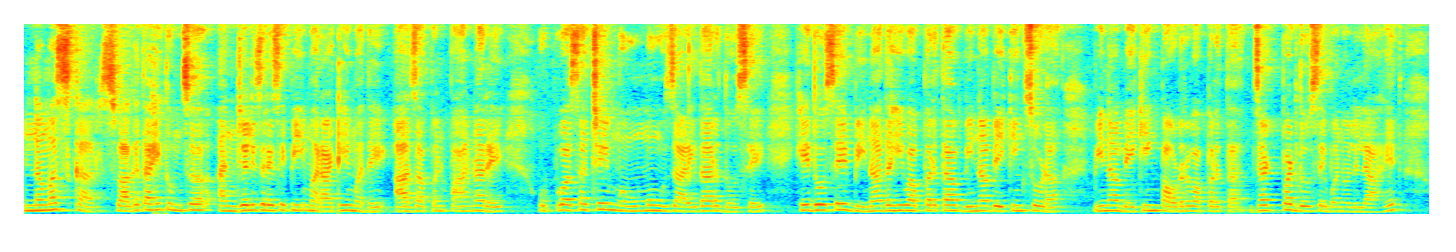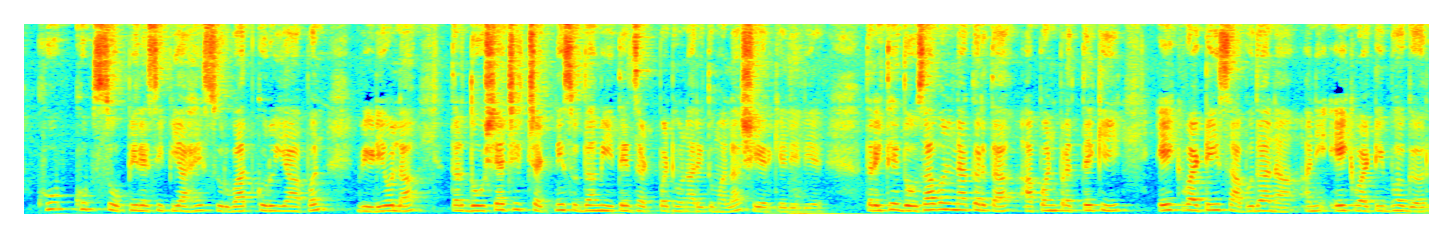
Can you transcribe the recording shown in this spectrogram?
नमस्कार स्वागत आहे तुमचं अंजलीज रेसिपी मराठीमध्ये. आज आपण पाहणार आहे उपवासाचे मऊ मऊ जाळीदार डोसे. हे डोसे बिना दही वापरता बिना बेकिंग सोडा बिना बेकिंग पावडर वापरता झटपट डोसे बनवलेले आहेत. खूप खूप सोपी रेसिपी आहे. सुरुवात करूया आपण व्हिडिओला. तर डोश्याची चटणीसुद्धा मी इथे झटपट होणारी तुम्हाला शेअर केलेली आहे. तर इथे डोसा बनण्याकरता आपण प्रत्येकी एक वाटी साबुदाणा आणि एक वाटी भगर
